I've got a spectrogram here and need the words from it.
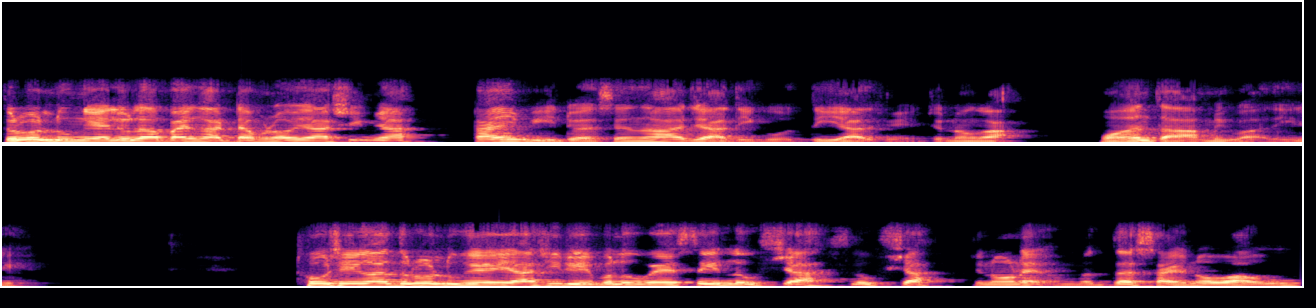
သူတို့လူငယ်လူလတ်ပိုင်းကတပ်မတော်ရာရှိများ တိုင်းပြည်အတွက်စဉ်းစားကြသည်ကိုသိရသဖြင့်ကျွန်တော်ကဝမ်းသာမိပါသေးတယ်ထိုချိန်ကသူတို့လူငယ်ရာရှိတွေဘလို့ပဲစိတ်လှုပ်ရှားလှုပ်ရှားကျွန်တော်နဲ့မသက်ဆိုင်တော့ပါဘူး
